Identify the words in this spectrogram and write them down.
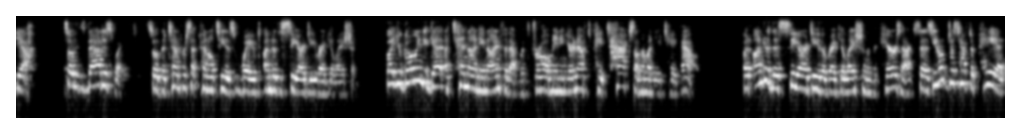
Yeah. So that is waived. So the 10% penalty is waived under the CRD regulation. But you're going to get a 1099 for that withdrawal, meaning you're going to have to pay tax on the money you take out. But under this CRD, the regulation of the CARES Act says you don't just have to pay it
